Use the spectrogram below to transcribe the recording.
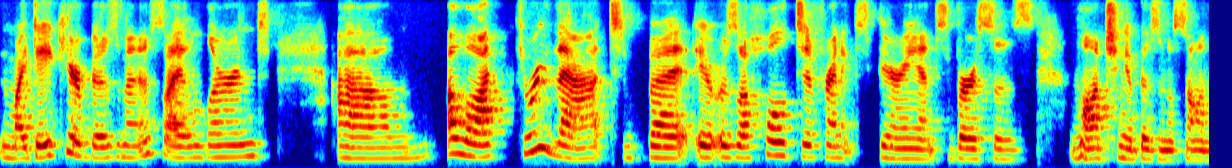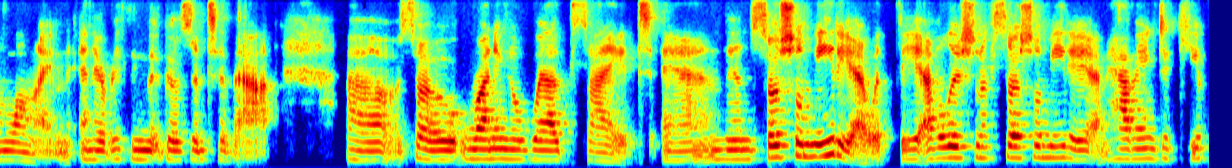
my daycare business, I learned um, a lot through that, but it was a whole different experience versus launching a business online and everything that goes into that. Uh, so running a website and then social media with the evolution of social media and having to keep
